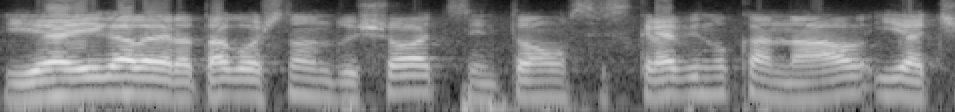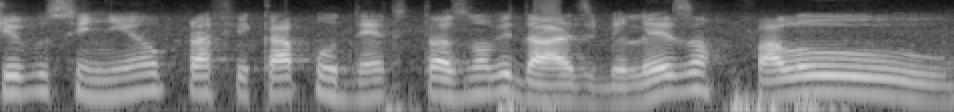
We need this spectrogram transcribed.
E aí galera, tá gostando dos shots? Então se inscreve no canal e ativa o sininho para ficar por dentro das novidades, beleza? Falou!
